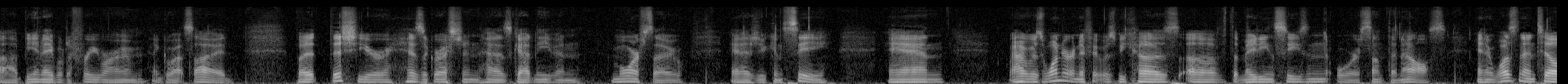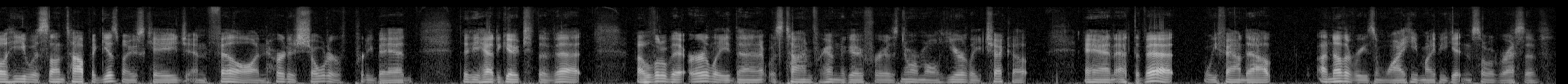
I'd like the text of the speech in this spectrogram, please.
uh, being able to free roam and go outside. But this year, his aggression has gotten even more so, as you can see. And I was wondering if it was because of the mating season or something else. And it wasn't until he was on top of Gizmo's cage and fell and hurt his shoulder pretty bad that he had to go to the vet a little bit early than it was time for him to go for his normal yearly checkup. And at the vet, we found out another reason why he might be getting so aggressive.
